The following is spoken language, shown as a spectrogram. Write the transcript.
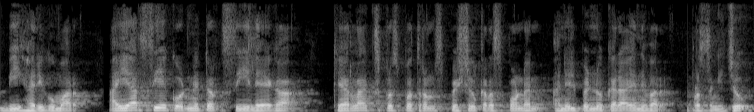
B Harikumar I R C A coordinator C Lekha Kerala Express പത്രം സ്പെഷ്യൽ കറസ്പോണ്ടന്റ് അനിൽ പെണ്ണുക്കര എന്നിവർ പ്രസംഗിച്ചു.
